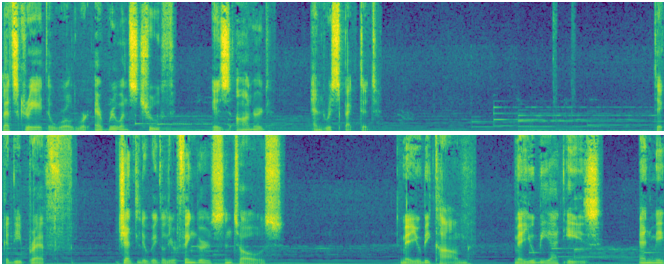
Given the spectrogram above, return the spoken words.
let's create a world where everyone's truth is honored and respected. Take a deep breath, gently wiggle your fingers and toes. May you be calm, may you be at ease, and may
